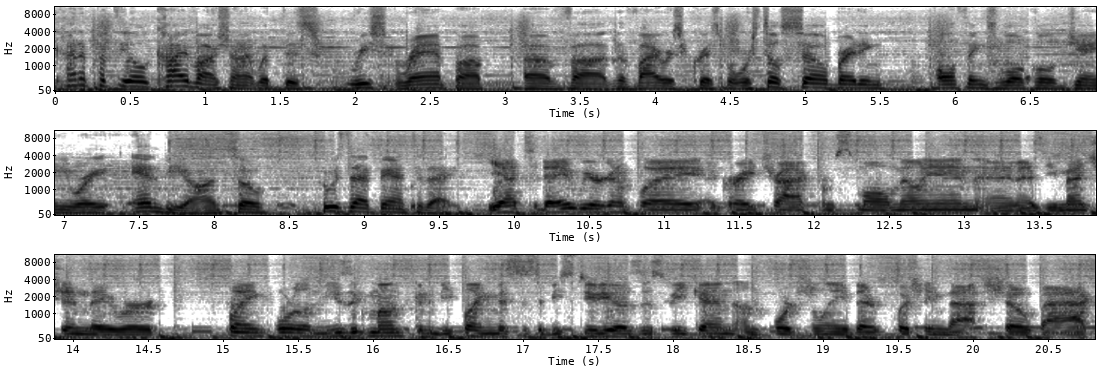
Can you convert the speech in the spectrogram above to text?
kind of put the old kibosh on it with this recent ramp up of uh, the virus, Chris. But we're still celebrating all things local January and beyond. So, who's that band today? Yeah, today we are going to play a great track from Small Million. And as you mentioned, they were playing Portland Music Month, going to be playing Mississippi Studios this weekend. Unfortunately, they're pushing that show back.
